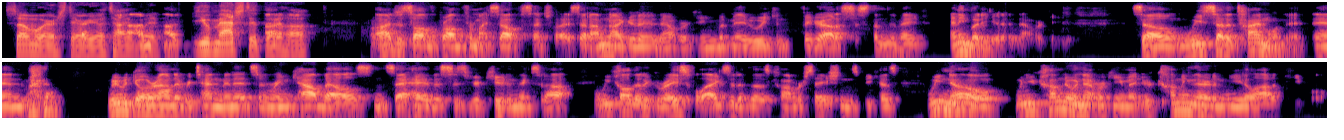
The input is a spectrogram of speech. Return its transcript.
somewhere stereotype. I, you matched it though, I, huh? I just solved the problem for myself. Essentially, I said, "I'm not good at networking, but maybe we can figure out a system to make anybody good at networking. So we set a time limit and we would go around every 10 minutes and ring cowbells and say, hey, this is your cue to mix it up. We called it a graceful exit of those conversations because we know when you come to a networking event, you're coming there to meet a lot of people.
